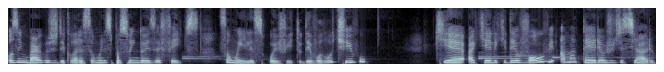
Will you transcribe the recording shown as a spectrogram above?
Os embargos de declaração eles possuem dois efeitos. São eles o efeito devolutivo que é aquele que devolve a matéria ao judiciário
